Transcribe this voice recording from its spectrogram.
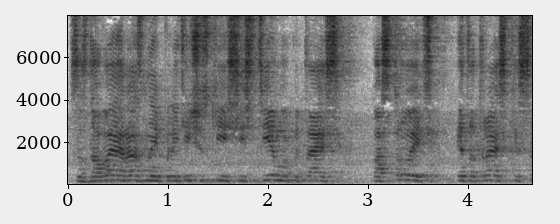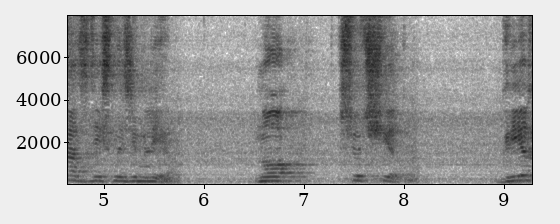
создавая разные политические системы, пытаясь построить этот райский сад здесь на земле. Но все тщетно. Грех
